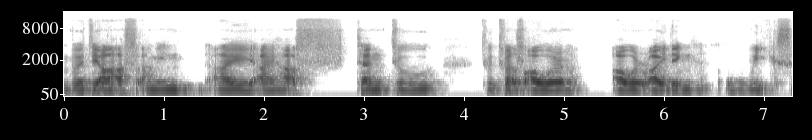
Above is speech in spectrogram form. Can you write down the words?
but yeah, I mean, I I have ten to to twelve hour hour riding weeks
